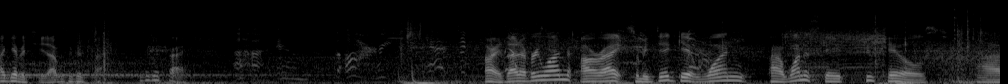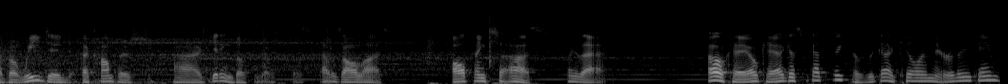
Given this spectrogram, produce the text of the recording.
I give it to you. That was a good try. It was a good try. Alright, is that everyone? Alright, so we did get one uh, one escape, two kills, uh, but we did accomplish uh, getting both of those kills. That was all us. All thanks to us. Look at that. Okay, okay, I guess we got three kills. We got a kill in the early game.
